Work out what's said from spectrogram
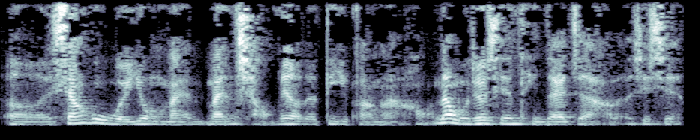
呃相互为用蛮蛮巧妙的地方啊哈。那我就先停在这好了，谢谢。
